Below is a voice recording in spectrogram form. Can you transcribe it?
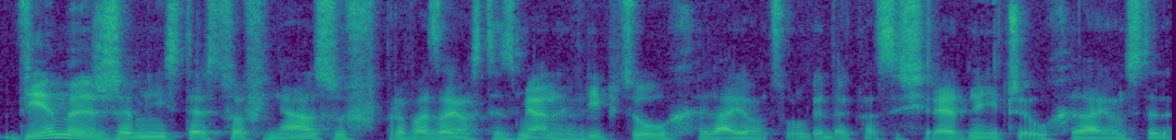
Wiemy, że Ministerstwo Finansów, wprowadzając te zmiany w lipcu, uchylając ulgę dla klasy średniej, czy uchylając ten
